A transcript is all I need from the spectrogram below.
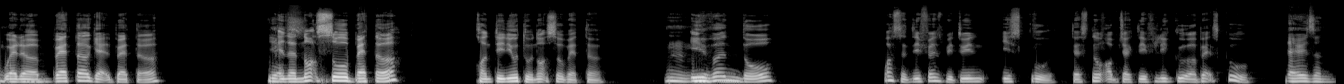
Mm, where the mm. better get better yes. and the not so better continue to not so better. Mm, mm, Even mm. though what's the difference between each school? There's no objectively good or bad school. there isn't.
